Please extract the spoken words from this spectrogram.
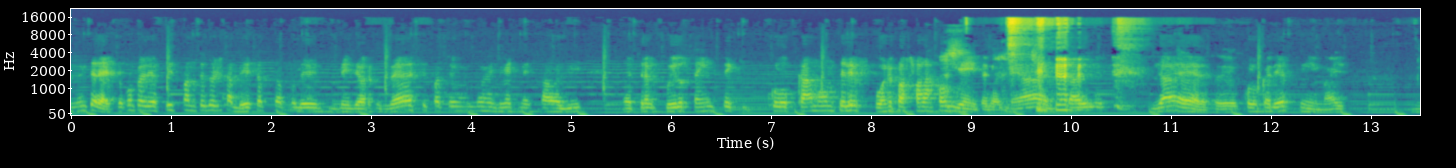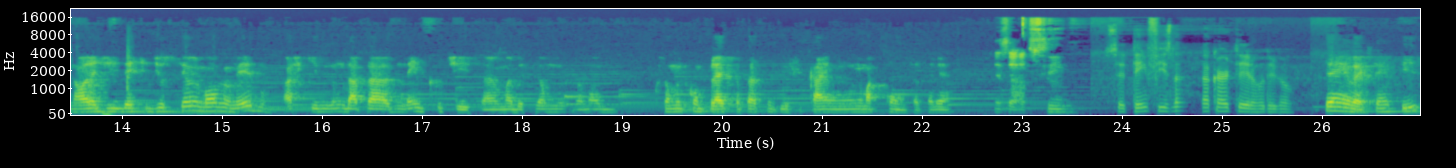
não interessa. Eu compraria FIIs para não ter dor de cabeça, para poder vender a hora que eu quisesse, para ter um rendimento mensal ali é, tranquilo, sem ter que colocar a mão no telefone para falar com alguém, tá ligado? Ah, aí, já era. Eu colocaria assim, mas na hora de decidir o seu imóvel mesmo, acho que não dá para nem discutir. Isso é uma decisão, uma discussão muito complexa para simplificar em uma conta, tá ligado? Exato. Sim. Você tem FIIs na, na carteira, Rodrigão? Tenho, velho, tenho FIIs.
